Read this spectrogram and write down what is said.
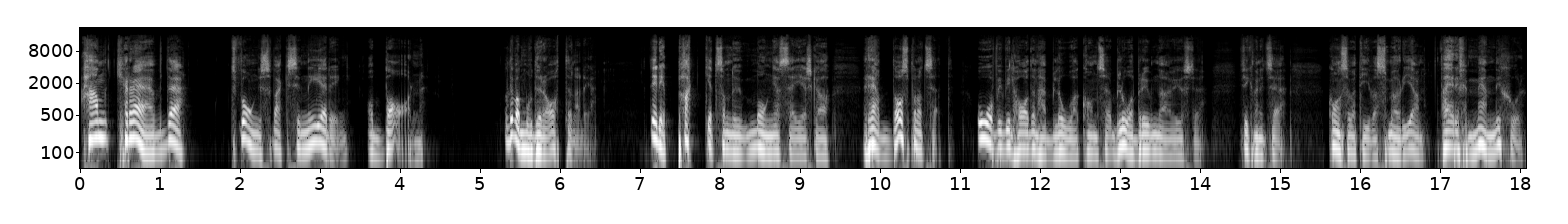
Han krävde tvångsvaccinering av barn. Och det var Moderaterna det. Det är det packet som nu många säger ska rädda oss på något sätt. Åh, vi vill ha den här blåa, blåbruna, just det, fick man inte säga, konservativa smörjan. Vad är det för människor?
